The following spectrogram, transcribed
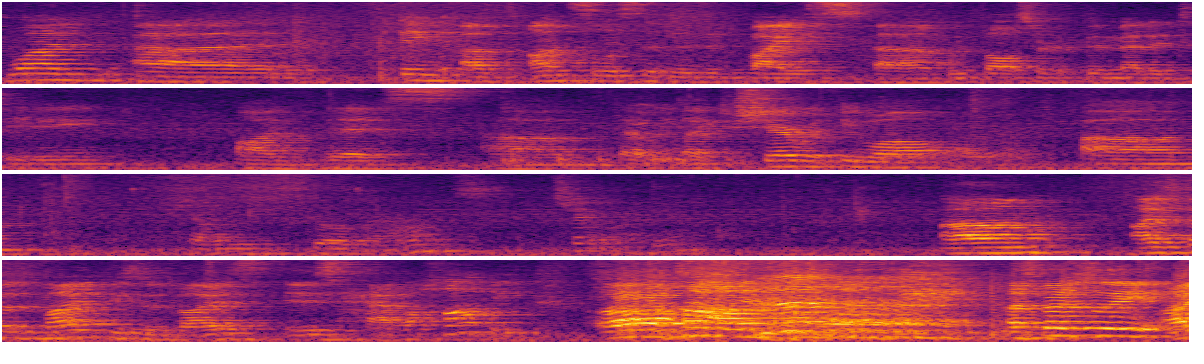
one uh, thing of unsolicited advice. Um, we've all sort of been meditating on this um, that we'd like to share with you all. Shall we just go around? Sure. Um, I suppose my piece of advice is have a hobby. Um, especially, I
